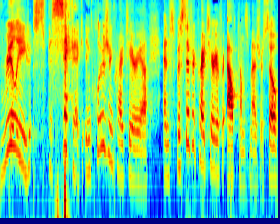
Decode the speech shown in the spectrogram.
really specific inclusion criteria and specific criteria for outcomes measures. So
